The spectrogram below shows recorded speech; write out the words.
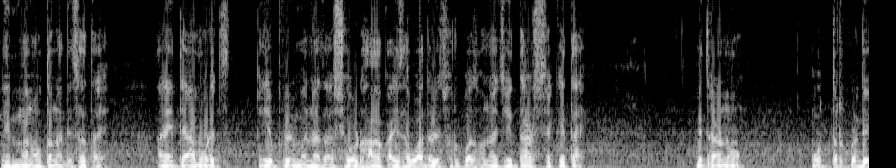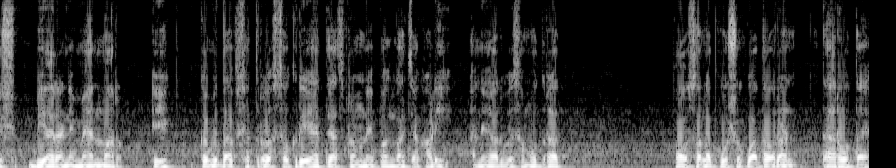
निर्माण होताना दिसत आहे आणि त्यामुळेच एप्रिल महिन्याचा शेवट हा काहीसा वादळी स्वरूपात होण्याची दाट शक्यता आहे. मित्रांनो उत्तर प्रदेश बिहार आणि म्यानमार एक कमी दाब क्षेत्र सक्रिय आहे. त्याचप्रमाणे बंगालच्या खाडी आणि अरबी समुद्रात पावसाला पोषक वातावरण तयार होत आहे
